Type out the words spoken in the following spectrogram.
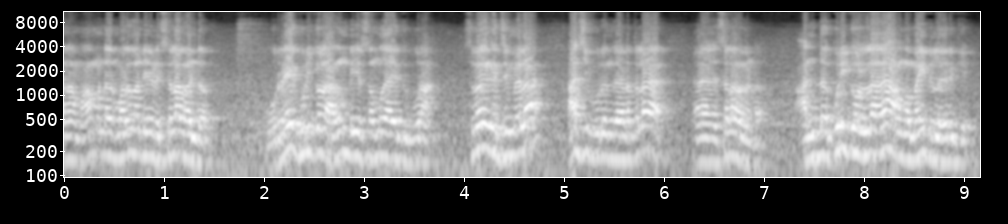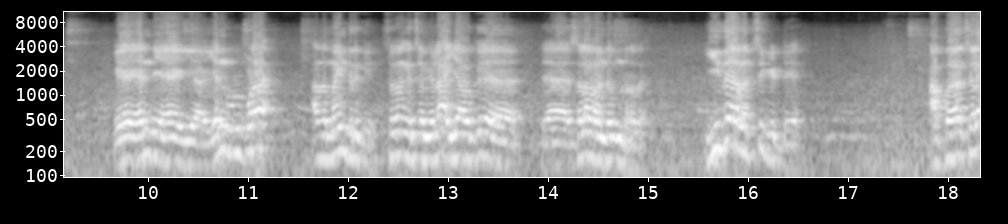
ஆனால் மாமன்னர் மருதாண்டிகள் சில வேண்டும். ஒரே குறிக்கோள் அகமுடைய சமுதாயத்துக்கு பூரா. சிவகங்கை மேல ஆட்சி புரிந்த இடத்துல சில வேண்டும். அந்த குறிக்கோள் தான் அவங்க மைண்டில் இருக்கு. எ- என் என் உள்பட அந்த மைண்ட் இருக்கு. சிவகங்கை மேல ஐயாவுக்கு சில வேண்டும்ன்றது. இதை வச்சுக்கிட்டு அப்போ சில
